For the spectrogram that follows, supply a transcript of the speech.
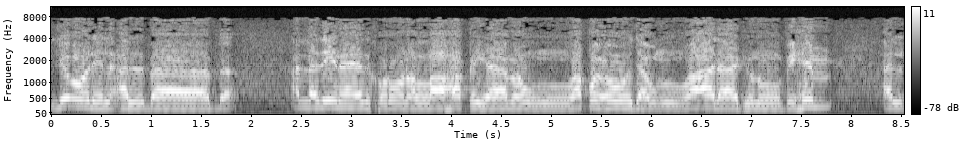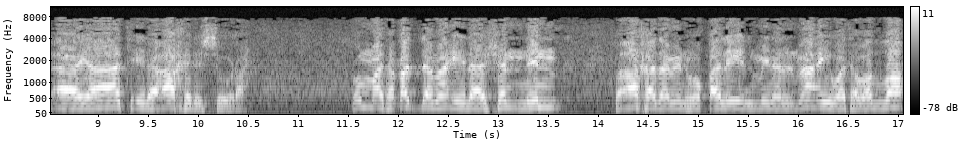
لأولي الألباب الذين يذكرون الله قياما وقعودا وعلى جنوبهم الآيات إلى آخر السورة. ثم تقدم إلى شن فأخذ منه قليل من الماء وتوضأ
